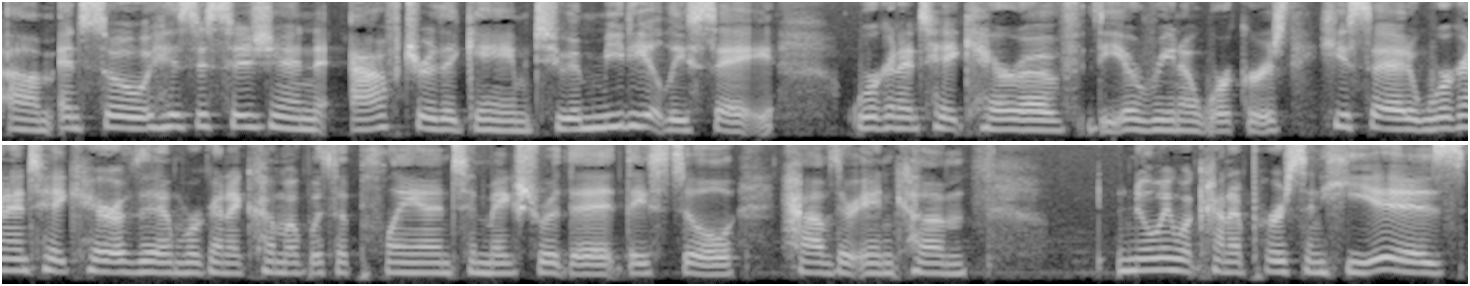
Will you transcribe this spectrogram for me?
Um, and so his decision after the game to immediately say, we're going to take care of the arena workers, he said, we're going to take care of them. We're going to come up with a plan to make sure that they still have their income knowing what kind of person he is,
